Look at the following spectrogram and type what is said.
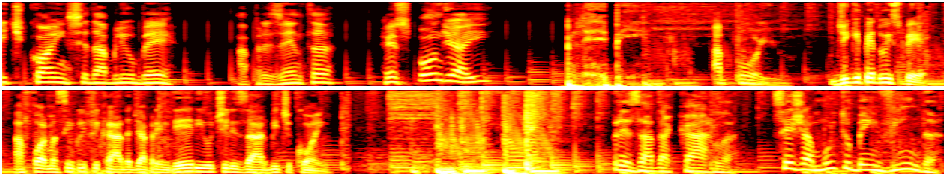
Bitcoin CWB apresenta Responde aí. Plebe. Apoio. DigP2P, a forma simplificada de aprender e utilizar Bitcoin. Prezada Carla, seja muito bem-vinda.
